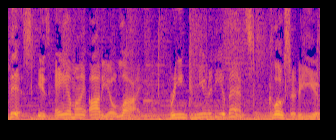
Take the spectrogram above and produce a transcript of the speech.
This is AMI Audio Live, bringing community events closer to you.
